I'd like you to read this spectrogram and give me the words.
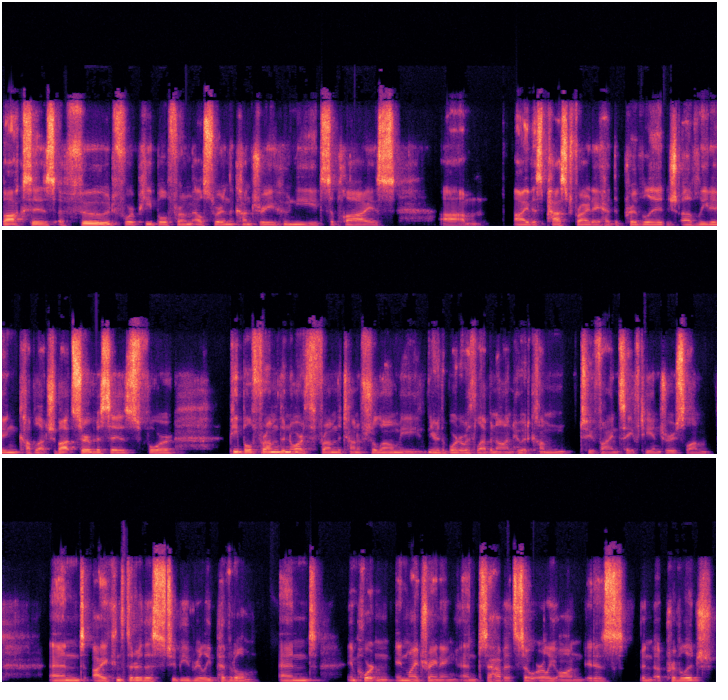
boxes of food for people from elsewhere in the country who need supplies. Um, I, this past Friday, had the privilege of leading Kabbalat Shabbat services for people from the north, from the town of Shlomi near the border with Lebanon, who had come to find safety in Jerusalem. And I consider this to be really pivotal and important in my training. And to have it so early on, it has been a privilege,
